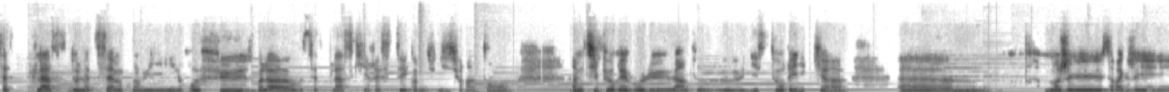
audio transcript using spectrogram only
cette place de l'ATSEM qu'on lui refuse, voilà, cette place qui est restée, comme tu dis, sur un temps un petit peu révolu, un peu historique. Euh, moi, c'est vrai que j'ai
